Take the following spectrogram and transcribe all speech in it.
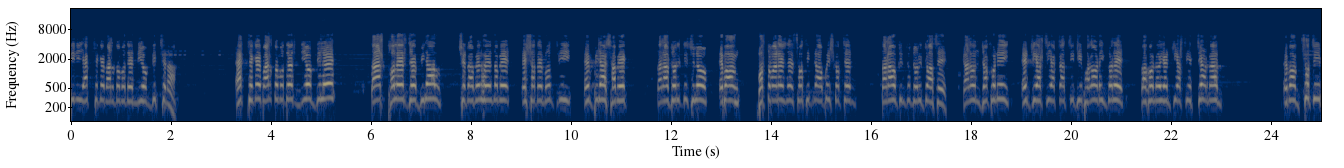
তিনি এক থেকে বারোতমদের নিয়োগ দিচ্ছে না। এক থেকে বারোতমদের নিয়োগ দিলে তার ফলের যে বিড়াল, সেটা বের হয়ে যাবে। এর সাথে মন্ত্রী, এমপিরা, সাবেক তারা জড়িত ছিল এবং বর্তমানে যে সচিবরা অফিস করছেন, তারাও কিন্তু জড়িত আছে। কারণ যখনই এনটিআরসি একটা চিঠি ফরওয়ার্ডিং করে, তখন ওই এনটিআরসি চেয়ারম্যান এবং সচিব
